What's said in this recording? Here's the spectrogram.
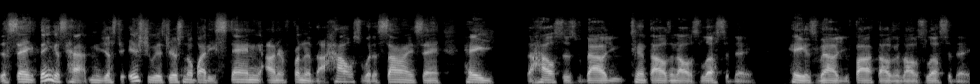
the same thing is happening. Just the issue is there's nobody standing out in front of the house with a sign saying, "Hey, the house is valued ten thousand dollars less today." Hey, it's valued five thousand dollars less today.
